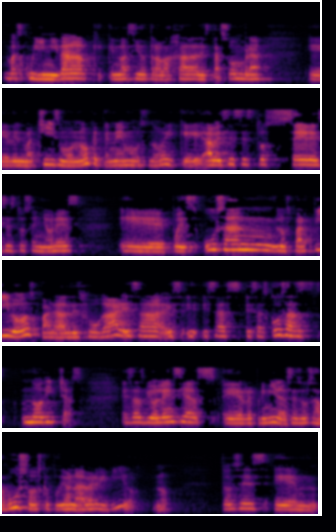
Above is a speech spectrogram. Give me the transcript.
masculinidad que, no ha sido trabajada, de esta sombra eh, del machismo, ¿no? Que tenemos, ¿no? Y que a veces estos seres, estos señores, eh, pues usan los partidos para desfogar esa, esas, esas cosas no dichas, esas violencias eh, reprimidas, esos abusos que pudieron haber vivido, ¿no? Entonces, em,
